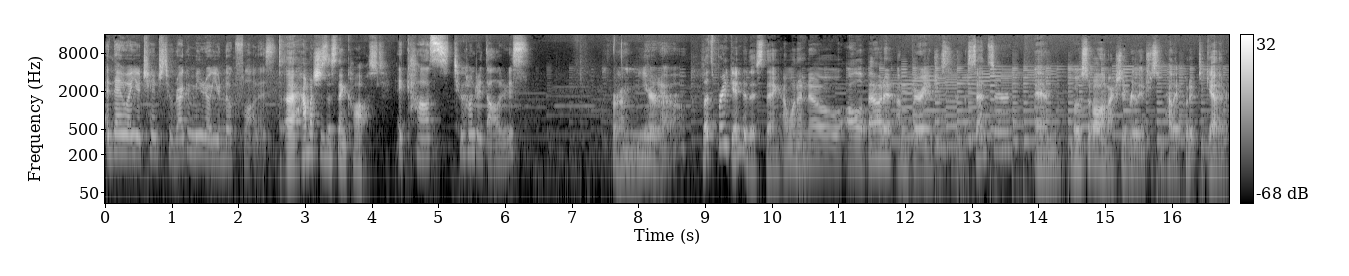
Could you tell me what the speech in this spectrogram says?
and then when you change to regular mirror, you look flawless. Uh, how much does this thing cost? It costs two hundred dollars. For a mirror. Yeah. Let's break into this thing. I want to know all about it. I'm very interested in the sensor, and most of all, I'm actually really interested in how they put it together.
